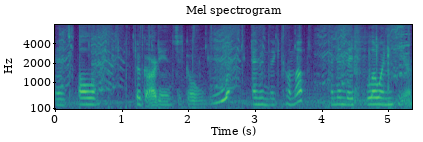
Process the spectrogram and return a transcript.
and all of the Guardians just go whoop, and then they come up, and then they flow in here.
